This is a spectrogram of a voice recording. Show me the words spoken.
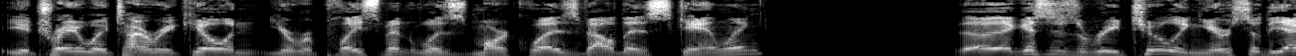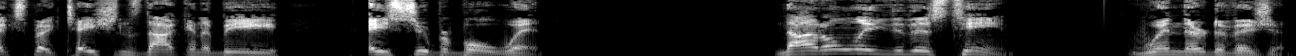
You trade away Tyreek Hill and your replacement was Marquez Valdes Scantling. Uh, I guess it's a retooling year, so the expectation is not going to be a Super Bowl win. Not only did this team win their division,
